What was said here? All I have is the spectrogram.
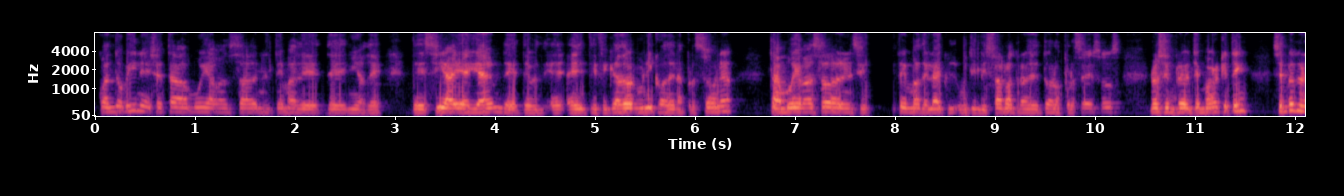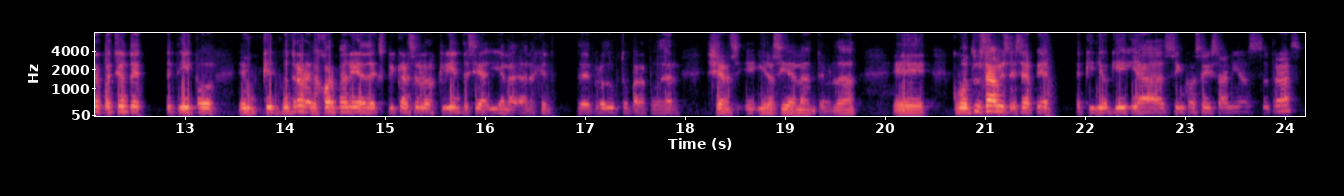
cuando vine ya estaba muy avanzado en el tema de, de, de, de CIAM, de, de, identificador único de la persona, estaba muy avanzado en el tema de la, utilizarlo a través de todos los procesos, no simplemente marketing, siempre es una cuestión de tipo, encontrar una mejor manera de explicárselo a los clientes y a, y a, la, a la, gente de producto para poder ir hacia adelante, ¿verdad? Eh, como tú sabes, SAP adquirió Gigia 5 o 6 años atrás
